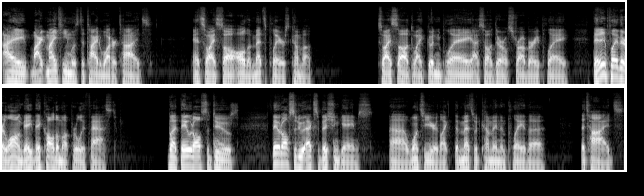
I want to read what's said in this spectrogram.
I my my team was the Tidewater Tides. And so I saw all the Mets players come up. So I saw Dwight Gooden play. I saw Darryl Strawberry play. They didn't play there long. They they called them up really fast. But they would also do they would also do exhibition games uh, once a year. Like the Mets would come in and play the the Tides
